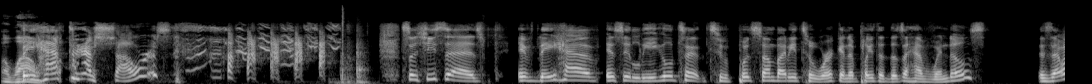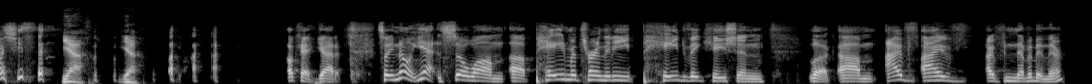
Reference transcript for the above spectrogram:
Oh wow. They have to have showers? so she says if they have it's illegal to to put somebody to work in a place that doesn't have windows? Is that what she said? yeah, yeah. Okay, got it. So no, yeah. So um, uh, paid maternity, paid vacation. Look, um, I've I've I've never been there.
